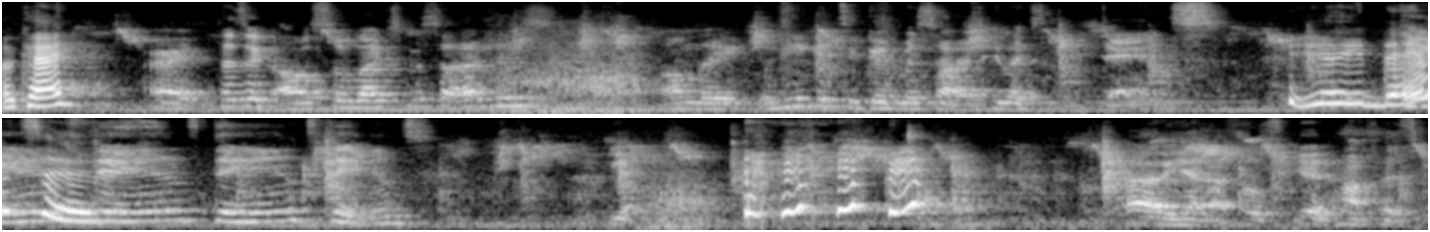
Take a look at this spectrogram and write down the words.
Okay? Alright, Fezzik also likes massages. Only when he gets a good massage, he likes to dance. Yeah, he dances. dance, dance, dance. dance. Yeah. Oh yeah, that feels good, huh, Fezzik?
